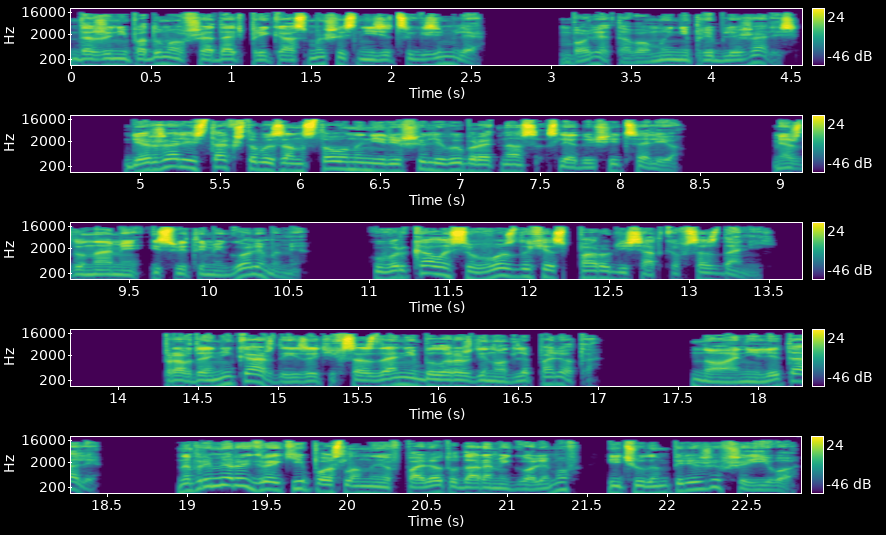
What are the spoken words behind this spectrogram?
даже не подумавшая дать приказ мыши снизиться к земле. Более того, мы не приближались. Держались так, чтобы санстоуны не решили выбрать нас следующей целью. Между нами и святыми големами кувыркалось в воздухе с пару десятков созданий. Правда, не каждый из этих созданий был рождено для полета. Но они летали. Например, игроки, посланные в полет ударами големов и чудом пережившие его.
